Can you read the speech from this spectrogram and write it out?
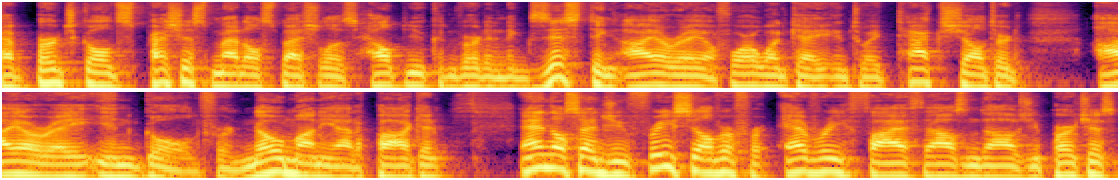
have Birch Gold's precious metal specialists help you convert an existing IRA or 401k into a tax sheltered IRA in gold for no money out of pocket. And they'll send you free silver for every $5,000 you purchase.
